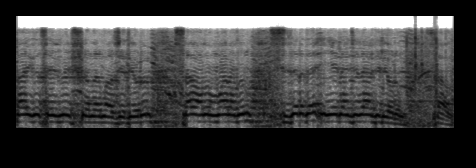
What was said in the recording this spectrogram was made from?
saygı, sevgi ve şükranlarımı arz ediyorum. Sağ olun, var olun. Sizlere de iyi eğlenceler diliyorum. Sağ olun.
